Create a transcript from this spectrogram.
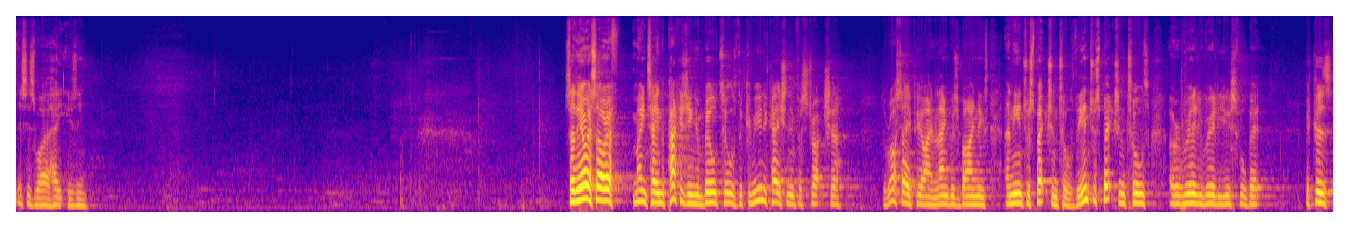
This is why I hate using So the OSRF maintain the packaging and build tools, the communication infrastructure, the ROS API and language bindings, and the introspection tools. The introspection tools are a really, really useful bit because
